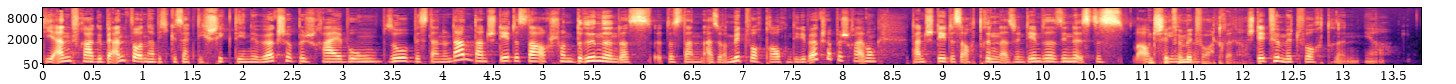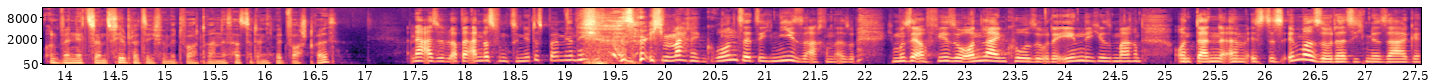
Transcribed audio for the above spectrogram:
die Anfrage beantworten, habe ich gesagt, ich schicke dir eine Workshop-Beschreibung, so bis dann und dann. Dann steht es da auch schon drinnen, dass das dann, also am Mittwoch brauchen die die Workshop-Beschreibung, dann steht es auch drin. Also in dem Sinne ist es auch. Und steht für Mittwoch drin. Steht für Mittwoch drin, ja. Und wenn jetzt ganz viel plötzlich für Mittwoch dran ist, hast du dann nicht Mittwochstress? Na, also aber anders funktioniert das bei mir nicht. Also ich mache grundsätzlich nie Sachen. Also ich muss ja auch viel so Online-Kurse oder ähnliches machen. Und dann ähm, ist es immer so, dass ich mir sage,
